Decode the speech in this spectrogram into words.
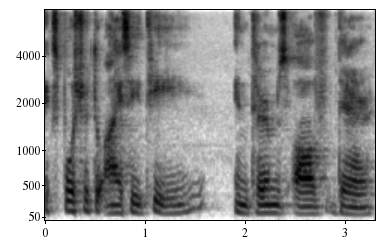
exposure to ICT in terms of their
